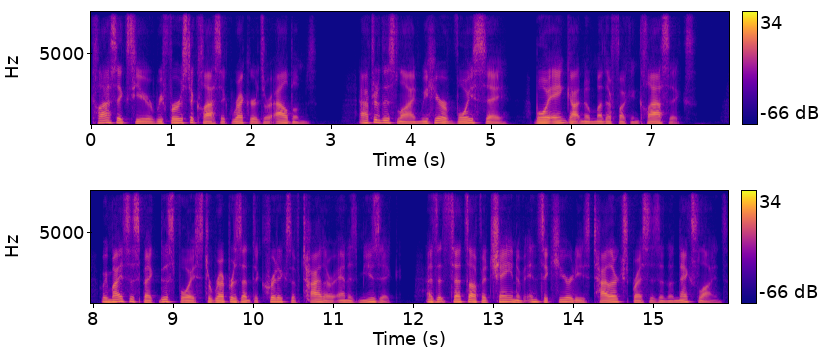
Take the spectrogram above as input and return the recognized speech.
Classics here refers to classic records or albums. After this line, we hear a voice say, Boy ain't got no motherfucking classics. We might suspect this voice to represent the critics of Tyler and his music, as it sets off a chain of insecurities Tyler expresses in the next lines.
